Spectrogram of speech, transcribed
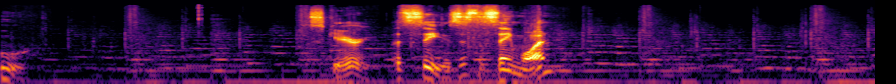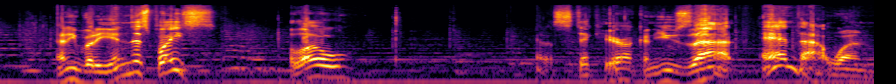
Ooh. Scary. Let's see. Is this the same one? Anybody in this place? Hello? Got a stick here. I can use that and that one.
